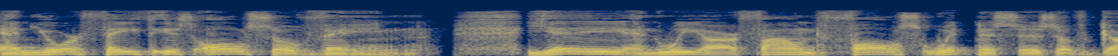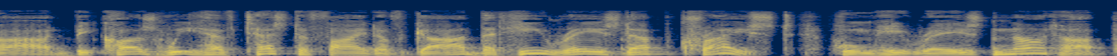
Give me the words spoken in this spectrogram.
and your faith is also vain. Yea, and we are found false witnesses of God, because we have testified of God that he raised up Christ, whom he raised not up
